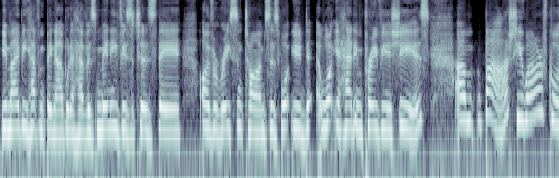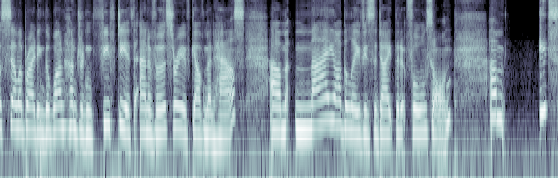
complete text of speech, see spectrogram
you maybe haven't been able to have as many visitors there over recent times as what you what you had in previous years. Um, but you are, of course, celebrating the 150th anniversary of Government House. Um, May, I believe, is the date that it falls on. Um, it's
